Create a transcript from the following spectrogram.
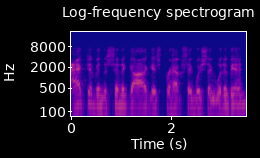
active in the synagogue as perhaps they wish they would have been.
